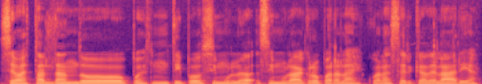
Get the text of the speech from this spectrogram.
se va a estar dando pues un tipo de simulacro para las escuelas cerca del área,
